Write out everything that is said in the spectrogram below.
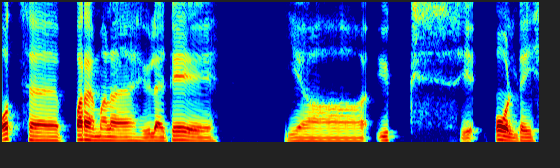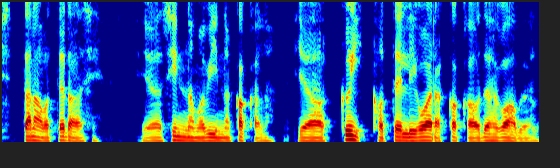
otse paremale üle tee ja üks, poolteist tänavat edasi ja sinna ma viin nad kakale ja kõik hotellikoerad kakavad ühe koha peal.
